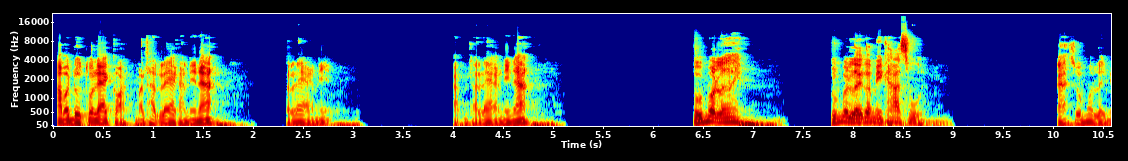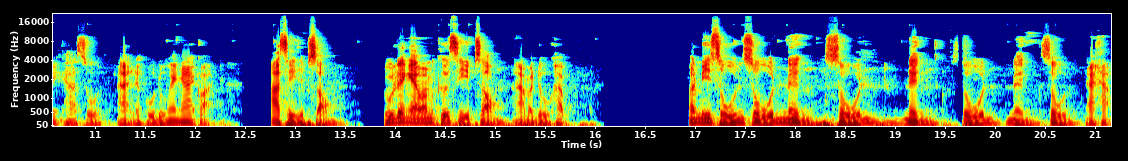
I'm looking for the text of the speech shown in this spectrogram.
เอามาดูตัวแรกก่อน มาทัดแรกอันนี้นะทัดแรกนนี้ครับทัดแรกอันนี้นะศูนย์หมดเลย ศูนย์หมดเลยก็มีค่าศูนย์นะศูนย์หมดเลยมีค่าศูนย์อะเดี๋ยวครูดูง่ายๆก่อนอะสี่สิบสองรู้ได้ไงว่ามันคือสี่สิบสองอะมาดูครับ มันมีศูนย์ศูนย์หนึ่งศูนย์หนึ่งศูนย์หนึ่งศูนย์นะครับ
